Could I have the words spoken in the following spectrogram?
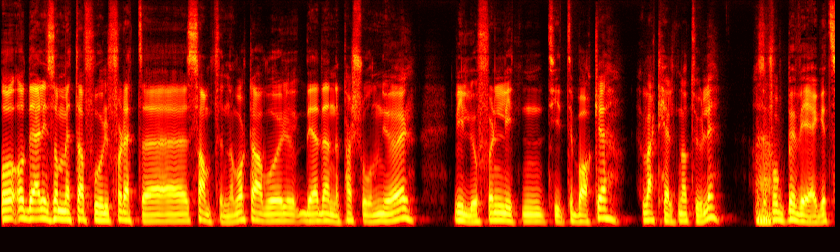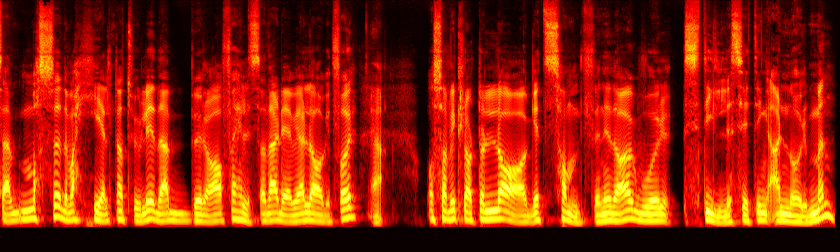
Og, og det er liksom metafor for dette samfunnet vårt, da, hvor det denne personen gjør, ville jo for en liten tid tilbake vært helt naturlig. Altså Folk beveget seg masse, det var helt naturlig, det er bra for helsa, det er det vi er laget for. Ja. Og så har vi klart å lage et samfunn i dag hvor stillesitting er normen.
